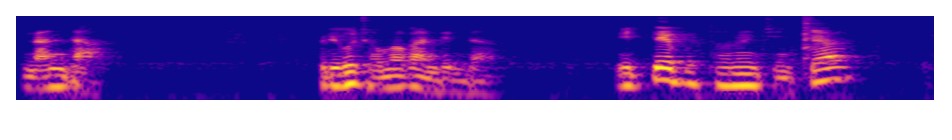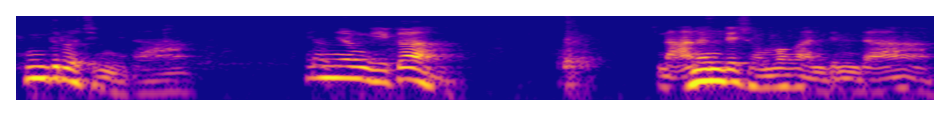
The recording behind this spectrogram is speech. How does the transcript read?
난다 그리고 점화가 안 된다 이때부터는 진짜 힘들어집니다 흰 연기가 나는데 점화가 안 된다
